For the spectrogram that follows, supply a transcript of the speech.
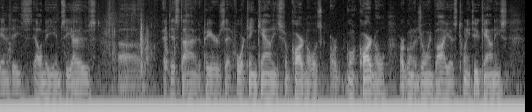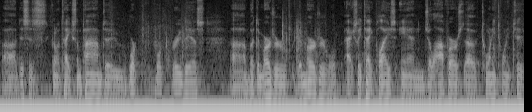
entities, LME MCOs. Uh, At this time, it appears that 14 counties from Cardinals are, Cardinal are going to join Vaya's 22 counties. Uh, This is going to take some time to work, work through this. Uh, but the merger, the merger will actually take place in July first of twenty twenty-two.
